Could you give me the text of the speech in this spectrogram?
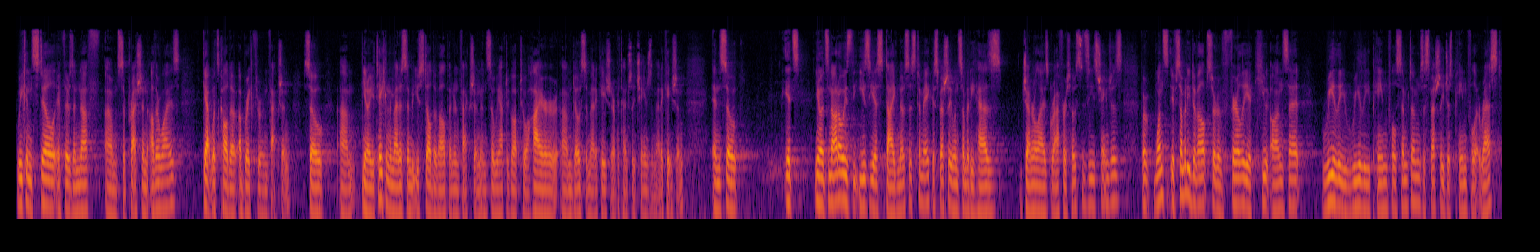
we can still, if there's enough um, suppression otherwise, get what's called a, a breakthrough infection. So, um, you know, you're taking the medicine, but you still develop an infection, and so we have to go up to a higher um, dose of medication or potentially change the medication. And so, it's you know, it's not always the easiest diagnosis to make, especially when somebody has generalized graft versus host disease changes. But once, if somebody develops sort of fairly acute onset, really, really painful symptoms, especially just painful at rest,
